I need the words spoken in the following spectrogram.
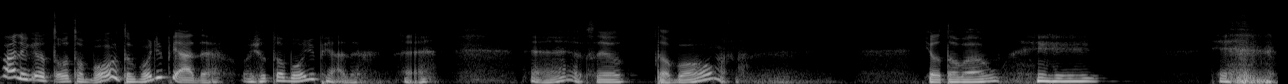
Olha, eu tô, eu tô bom, tô bom de piada. Hoje eu tô bom de piada. É. É, eu sei, eu tô bom, mano. Eu tô bom. é.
